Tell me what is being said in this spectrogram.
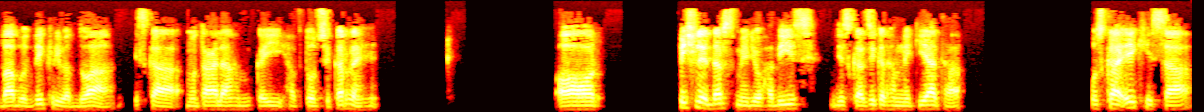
باب الذکر و دعا اس کا مطالعہ ہم کئی ہفتوں سے کر رہے ہیں۔ اور پچھلے درس میں جو حدیث جس کا ذکر ہم نے کیا تھا، اس کا ایک حصہ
